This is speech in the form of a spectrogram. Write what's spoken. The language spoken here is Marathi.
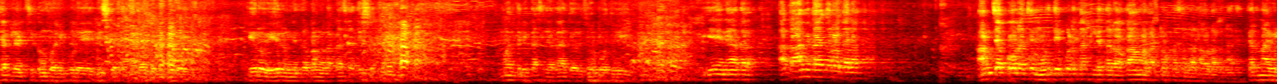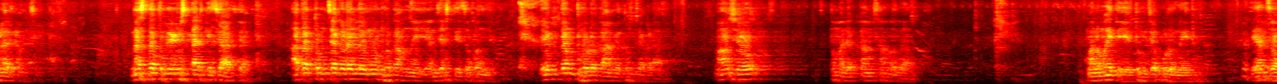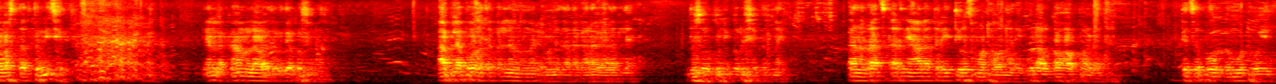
चॉकलेटची कंपनी पुढे बिस्किटाची कंपनी पुढे हिरो हिरोईनचा बंगला कसा दिसत नाही. मंत्री कसल्या गादीवर झोपत होईल. ये नाही आता आता आम्ही काय करावं त्याला? आमच्या पोराचे मुर्दे पडत असले तर आता आम्हाला टोकाचा लढावं लागणार आहे. त्यांना नावी लागेल आमचं नसतं तुम्ही वीस तारखेच्या आत द्या आता तुमच्याकडे लय मोठं काम नाही आणि जास्तीचं पण नाही. एकदम थोडं काम आहे तुमच्याकडे. आता. मावशी हो तुम्हाला एक काम सांगत मला माहिती आहे तुमच्या पुढं नाही यांचा अवस्था तुम्हीच यांना काम लावायचं उद्यापासून. आपल्या पोराचं कल्याण होणार आहे म्हणे आता घराघरातल्या. दुसरं कोणी करू शकत नाही. कारण राजकारणी आला तरी तोच मोठा होणार आहे. गुलाल कवा पडला तर त्याचं पोरग मोठं होईल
